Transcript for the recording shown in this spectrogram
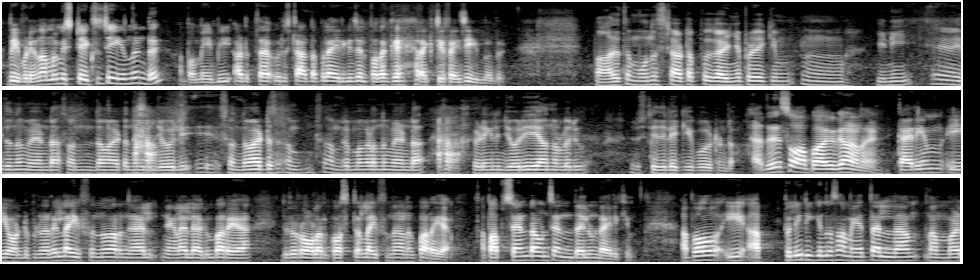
അപ്പോൾ ഇവിടെ നമ്മൾ മിസ്റ്റേക്സ് ചെയ്യുന്നുണ്ട്. അപ്പോൾ മേ ബി അടുത്ത ഒരു സ്റ്റാർട്ടപ്പിലായിരിക്കും ചിലപ്പോൾ അതൊക്കെ റെക്ടിഫൈ ചെയ്യുന്നത്. അപ്പോൾ ആദ്യത്തെ മൂന്ന് സ്റ്റാർട്ടപ്പ് കഴിഞ്ഞപ്പോഴേക്കും ഇനി ഇതൊന്നും വേണ്ട. സ്വന്തമായിട്ട് എന്തെങ്കിലും ജോലി സ്വന്തമായിട്ട് സംരംഭങ്ങളൊന്നും വേണ്ട. എവിടെയെങ്കിലും ജോലി ചെയ്യാന്നുള്ളൊരു സ്റ്റേജിലേക്ക് പോയിട്ടുണ്ടോ? അത് സ്വാഭാവികമാണ്. കാര്യം ഈ ഓണ്ടർപ്രിനറി ലൈഫ് എന്ന് പറഞ്ഞാൽ ഞങ്ങളെല്ലാവരും പറയാ ഇതൊരു റോളർ കോസ്റ്റർ ലൈഫ് എന്നാണ് പറയാ. അപ്പോൾ അപ്സ് ആൻഡ് ഡൗൺസ് എന്തായാലും ഉണ്ടായിരിക്കും. അപ്പോൾ ഈ അപ്പിലിരിക്കുന്ന സമയത്തെല്ലാം നമ്മൾ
